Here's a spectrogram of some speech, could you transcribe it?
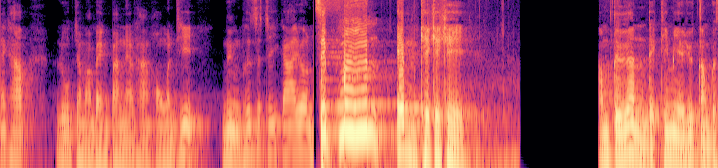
นะครับ ลูกจะมาแบ่งปันแนวทางของวันที่ 1 พฤศจิกายน 10หมื่น MKKK คำเตือนเด็กที่มีอายุต่ำกว่า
